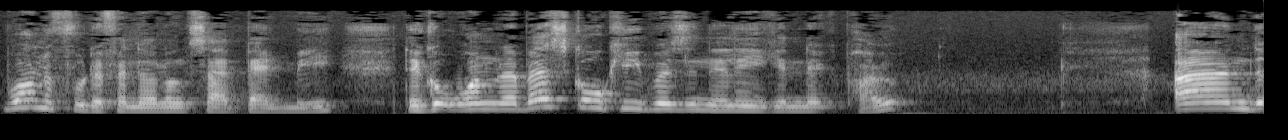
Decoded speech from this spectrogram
wonderful defender alongside Ben Mee. They've got one of the best goalkeepers in the league in Nick Pope. And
